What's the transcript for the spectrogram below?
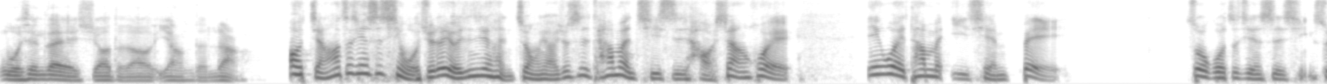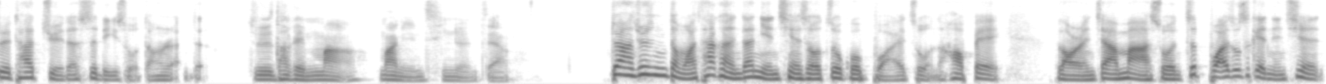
我现在也需要得到一样的让。哦，讲到这件事情，我觉得有一件事情很重要，就是他们其实好像会，因为他们以前被做过这件事情，所以他觉得是理所当然的。就是他可以骂骂年轻人这样。对啊，就是你懂吗？他可能在年轻的时候做过不爱做，然后被老人家骂说这不爱做是给年轻人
